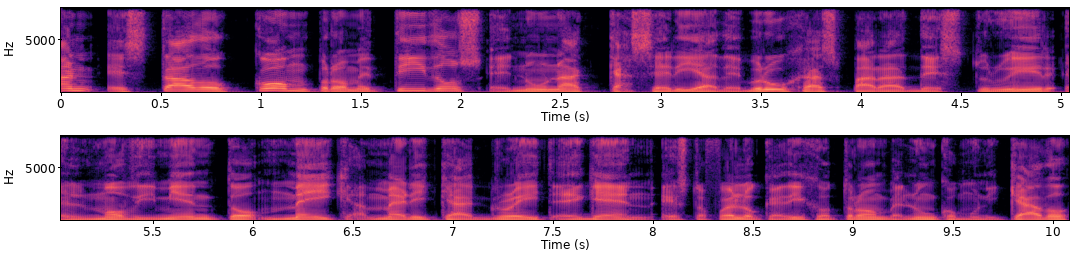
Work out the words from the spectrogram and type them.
han estado comprometidos en una cacería de brujas para destruir el movimiento Make America Great Again. Esto fue lo que dijo Trump en un comunicado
